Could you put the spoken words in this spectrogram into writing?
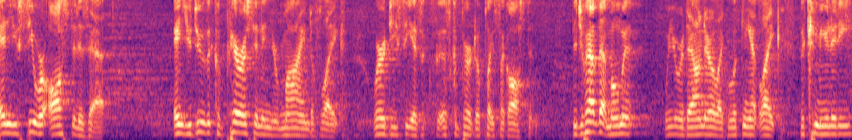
and you see where Austin is at, and you do the comparison in your mind of like where DC is as compared to a place like Austin. Did you have that moment when you were down there, like looking at like the community?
